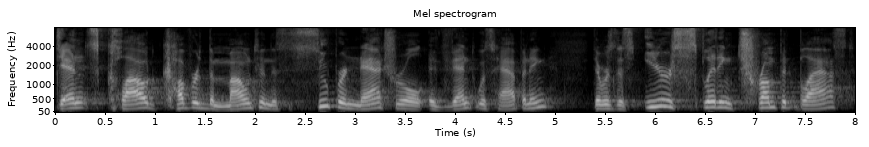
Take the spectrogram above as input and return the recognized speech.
dense cloud covered the mountain. This supernatural event was happening. There was this ear splitting trumpet blast.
